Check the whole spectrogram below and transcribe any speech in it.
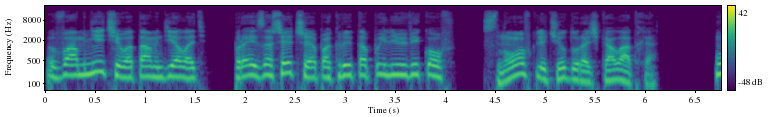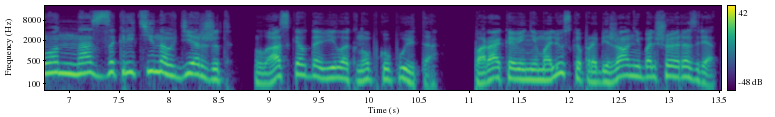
Вам нечего там делать. Произошедшее покрыто пылью веков. Снова включил дурачка Латха. «Он нас за кретинов держит!» Ласка вдавила кнопку пульта. По раковине моллюска пробежал небольшой разряд.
